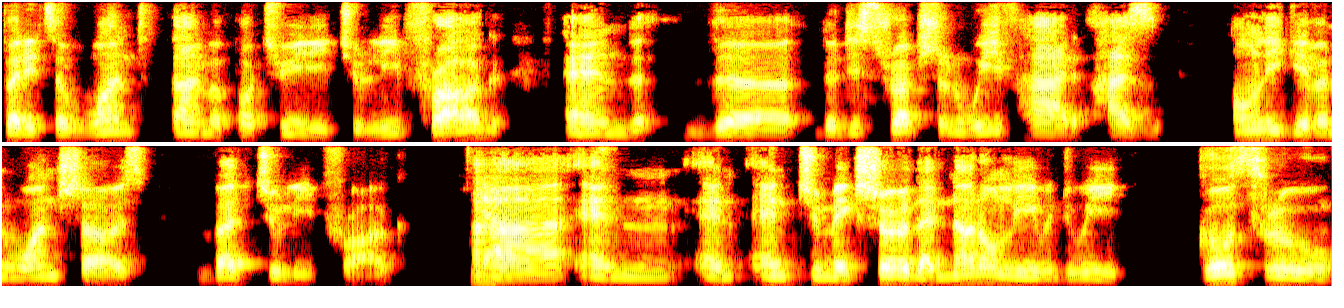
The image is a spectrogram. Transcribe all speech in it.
but it's a one time opportunity to leapfrog. And the the disruption we've had has only given one choice but to leapfrog. Yeah. uh, and and and to make sure that not only do we go through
